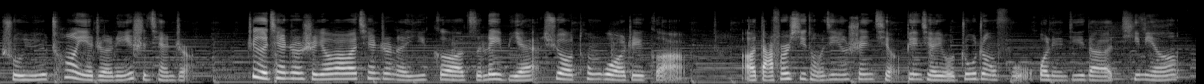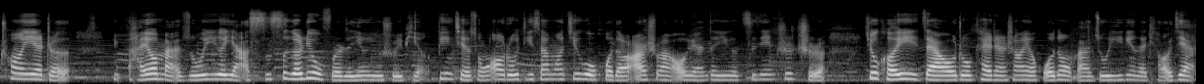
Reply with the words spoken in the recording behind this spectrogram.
属于创业者临时签证。这个签证是幺八八签证的一个子类别，需要通过这个呃打分系统进行申请，并且有州政府或领地的提名。创业者。还要满足一个雅思四个六分的英语水平，并且从澳洲第三方机构获得二十万澳元的一个资金支持，就可以在澳洲开展商业活动，满足一定的条件，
